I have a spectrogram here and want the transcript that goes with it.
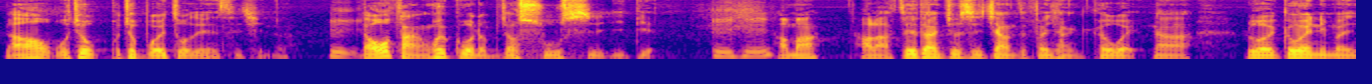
然后我就我就不会做这件事情了。嗯，那我反而会过得比较舒适一点。嗯哼，好吗？好了，这段就是这样子分享给各位。那如果各位你们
